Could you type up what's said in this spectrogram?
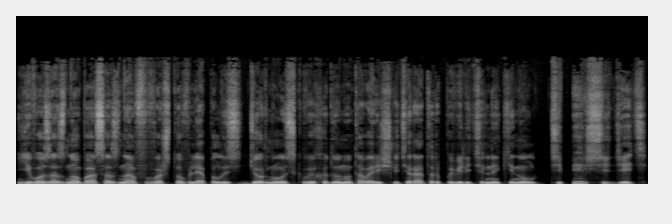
Его зазноба, осознав, во что вляпалась, дернулась к выходу, но товарищ литератор повелительно кинул «теперь сидеть».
